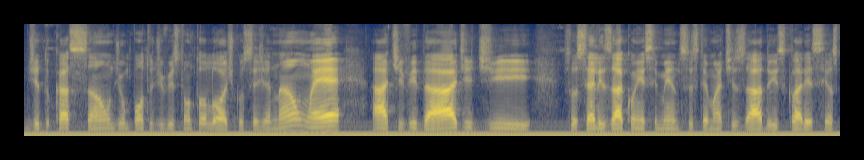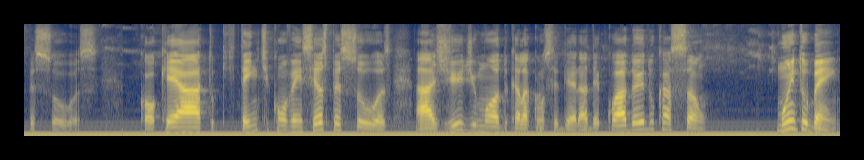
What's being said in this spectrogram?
de educação de um ponto de vista ontológico, ou seja, não é a atividade de socializar conhecimento sistematizado e esclarecer as pessoas. Qualquer ato que tente convencer as pessoas a agir de modo que ela considera adequado é educação. Muito bem.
